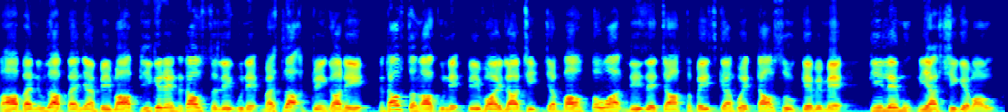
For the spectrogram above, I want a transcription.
မဟာဗန္ဓုလပန်းချံပေးမှာပြီးခဲ့တဲ့2014ခုနှစ်မတ်လအတွင်းကနေ2015ခုနှစ်ဖေဖော်ဝါရီလအထိရပ်ပေါင်း340ကြာတပိတ်စကန်ပွဲတောင်းဆိုခဲ့ပေမဲ့ပြည်လည်မှုမရရှိခဲ့ပါဘူး။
